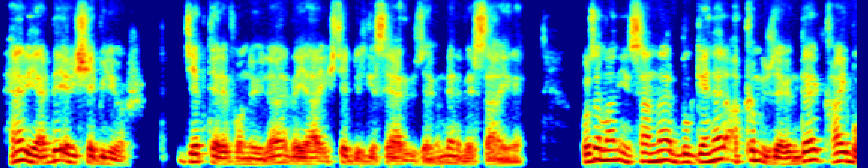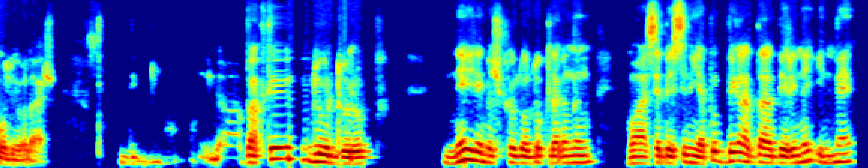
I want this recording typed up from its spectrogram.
her yerde erişebiliyor. Cep telefonuyla veya işte bilgisayar üzerinden vesaire. O zaman insanlar bu genel akım üzerinde kayboluyorlar. Vakti durdurup neyle meşgul olduklarının muhasebesini yapıp biraz daha derine inme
